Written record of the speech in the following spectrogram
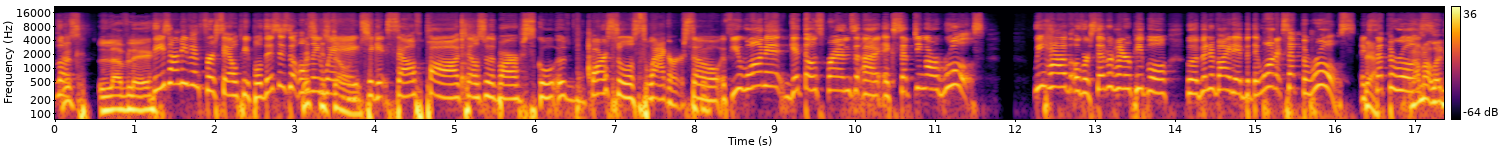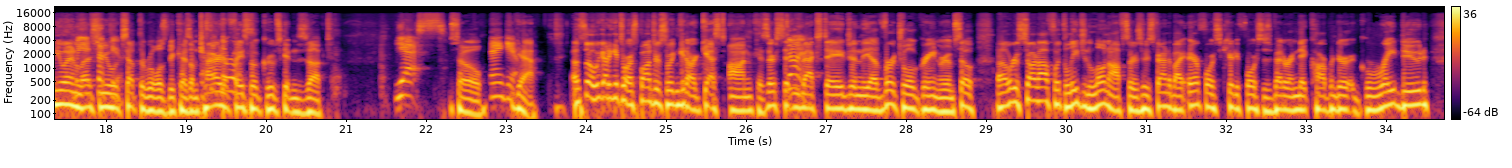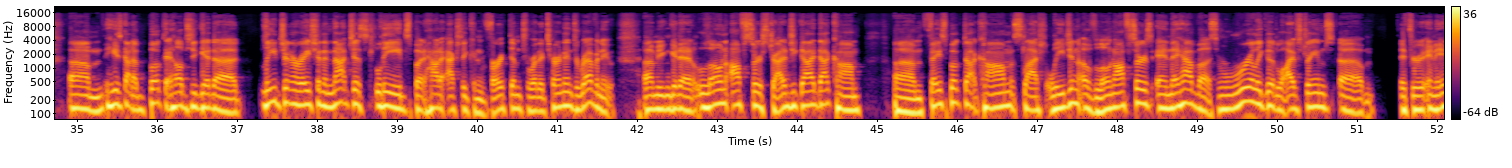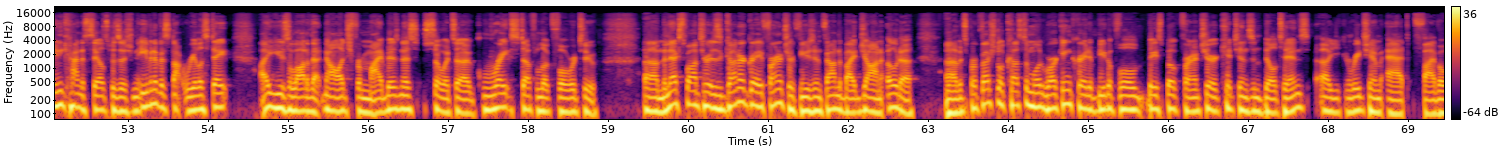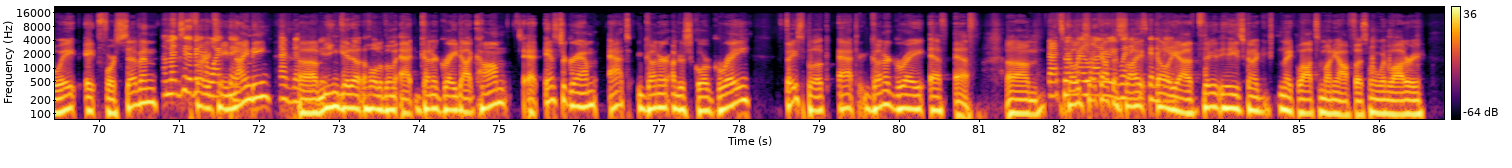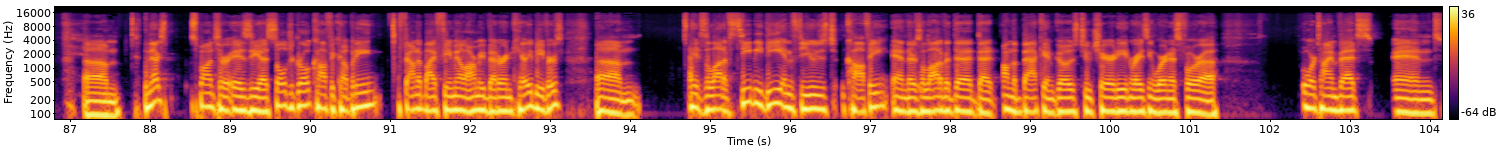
Look, just lovely. these aren't even for sale, people. This is the only Whiskey way Stones. to get Southpaw Tales from the Bar School Barstool swagger. So if you want it, get those friends uh, accepting our rules. We have over 700 people who have been invited, but they won't accept the rules. Accept the rules. And I'm not letting you in unless accept you, you. accept the rules because I'm Accept tired of rules. Facebook groups getting zucked. Yes. So Thank you. yeah. Uh, so we got to get to our sponsors so we can get our guests on because they're sitting Done. backstage in the uh, virtual green room. So uh, we're going to start off with the Legion of Loan Officers, who's founded by Air Force Security Forces veteran Nick Carpenter. A great dude. Um, he's got a book that helps you get a lead generation and not just leads, but how to actually convert them to where they turn into revenue. Um, you can get it at loanofficerstrategyguide.com. Um, facebook.com slash legion of loan officers and they have uh, some really good live streams um, if you're in any kind of sales position, even if it's not real estate, I use a lot of that knowledge from my business. So it's a great stuff to look forward to. Um, the next sponsor is Gunner Gray Furniture Fusion, founded by John Oda. Uh, it's professional custom woodworking, creative, beautiful bespoke furniture, kitchens, and built ins. Uh, you can reach him at 508 847 I'm going to do the Vanna White thing. 1390. I have nothing Um, you can get a hold of them at gunnergray.com, at Instagram at gunner underscore gray, Facebook at gunner gray FF. Um, That's where my lottery winning's gonna oh, be. yeah. He's going to make lots of money off us when we win the lottery. Um, the next sponsor is the uh, Soldier Girl Coffee Company, founded by female Army veteran Carrie Beavers. Um, it's a lot of CBD infused coffee, and there's a lot of it that, that on the back end goes to charity and raising awareness for uh, wartime vets and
